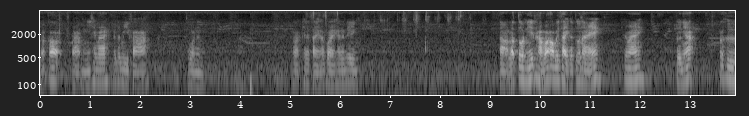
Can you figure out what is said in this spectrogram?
แล้วก็ฝาอย่างนี้ใช่ไหมก็จะมีฝาตัวหนึ่งก็แค่ใส่เข้าไปแค่นั้นเองอ่าแล้วตัวนี้ถามว่าเอาไปใส่กับตัวไหน ใช่ไหมตัวเนี้ย ก็คือ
